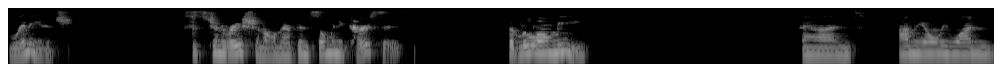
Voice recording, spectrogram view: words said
lineage. It's generational, and there have been so many curses, but little old me. And I'm the only one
